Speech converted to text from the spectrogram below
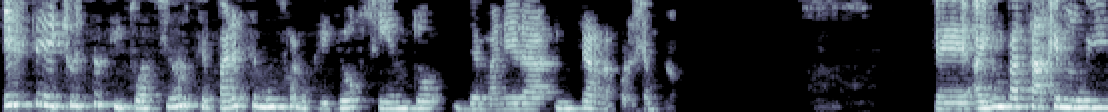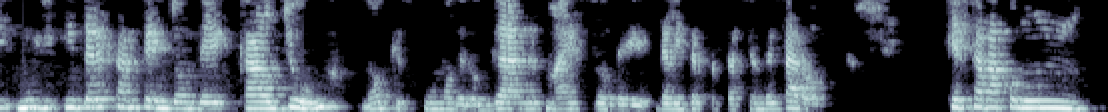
este hecho, esta situación se parece mucho a lo que yo siento de manera interna, por ejemplo. Eh, hay un pasaje muy, muy interesante en donde Carl Jung, ¿no? que es uno de los grandes maestros de, de, la interpretación del tarot, que estaba con un,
